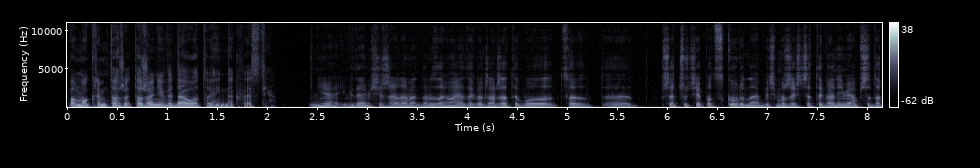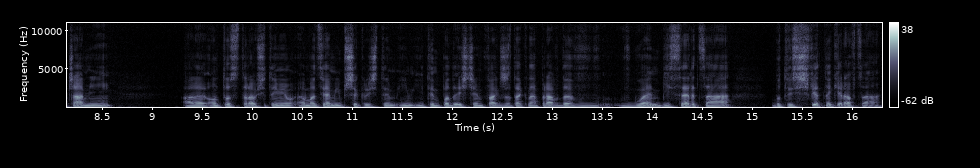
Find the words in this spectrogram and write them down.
po mokrym torze. To, że nie wydało, to inna kwestia. Nie, i wydaje mi się, że elementem zachowania tego George'a to było co, e, przeczucie podskórne. Być może jeszcze tego nie miał przed oczami, ale on to starał się tymi emocjami przykryć tym, i, i tym podejściem fakt, że tak naprawdę w, w głębi serca, bo to jest świetny kierowca,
